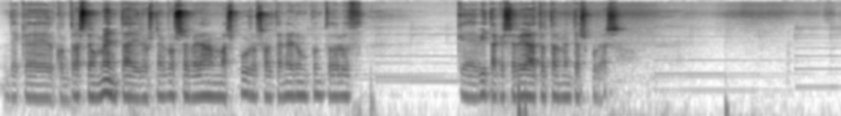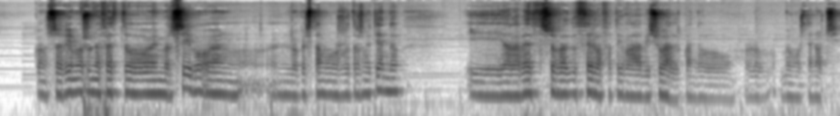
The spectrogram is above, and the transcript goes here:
de que el contraste aumenta y los negros se verán más puros al tener un punto de luz que evita que se vea totalmente oscuras. Conseguimos un efecto inmersivo en, lo que estamos retransmitiendo y a la vez se reduce la fatiga visual cuando lo vemos de noche.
